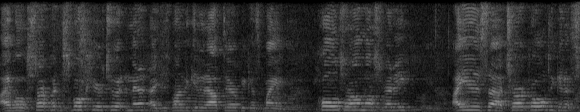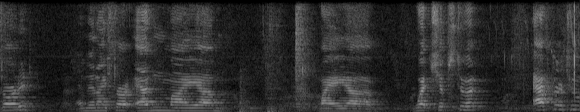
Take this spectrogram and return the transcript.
I will start putting smoke here to it in a minute. I just wanted to get it out there because my coals are almost ready. I use uh, charcoal to get it started, and then I start adding my um, my uh, wet chips to it. After two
